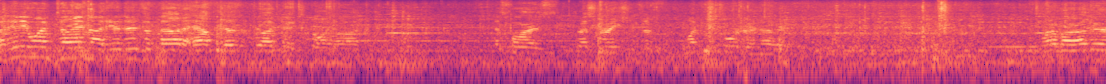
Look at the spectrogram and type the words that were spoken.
At any one time out here, there's about a half a dozen projects going on as far as restorations of one sort or another. One of our other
